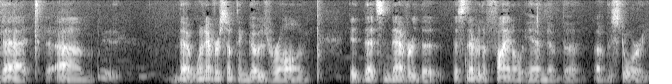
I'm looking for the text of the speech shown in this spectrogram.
That um, that whenever something goes wrong, it, that's never the that's never the final end of the of the story.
